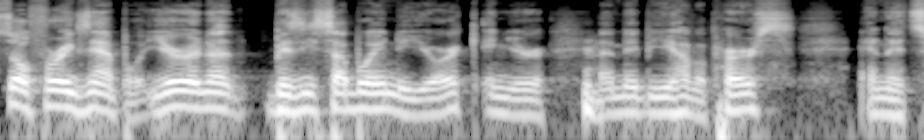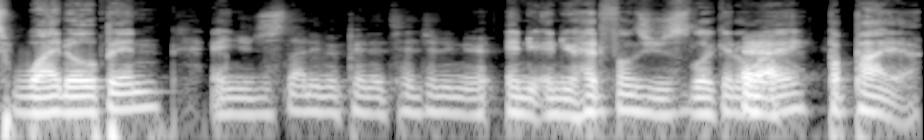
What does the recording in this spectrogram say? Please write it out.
So for example, you're in a busy subway in New York, and you're uh, maybe you have a purse and it's wide open, and you're just not even paying attention, and your and your, your headphones you're just looking Yeah. away. Papaya.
